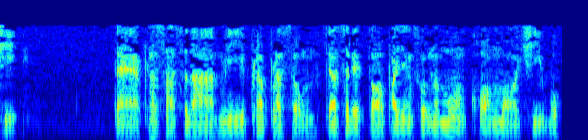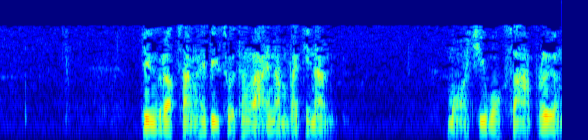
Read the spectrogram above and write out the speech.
ชิ แต่พระศาสดามีพระประสงค์จะเสด็จต่อไปยังสวนมะม่วงของหมอชีวก จึงรับสั่งให้ภิกษุทั้งหลายนำไปที่นั่น หมอชีวกทราบเรื่อง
